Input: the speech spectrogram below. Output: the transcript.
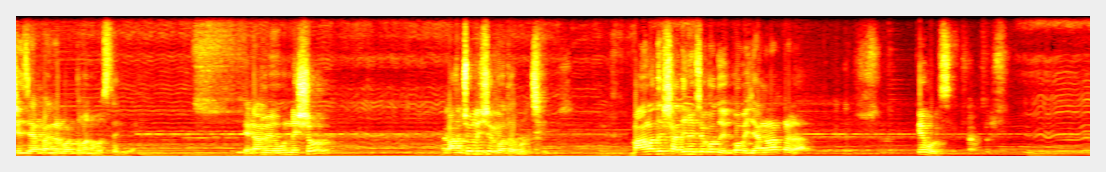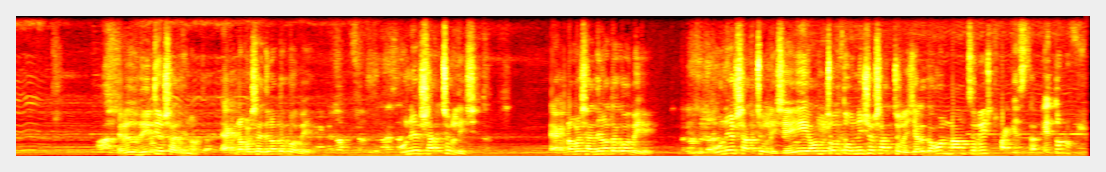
সেই জাপানের বর্তমান অবস্থা কি? এটা আমি উনিশশো পাঁচচল্লিশের কথা বলছি। বাংলাদেশ স্বাধীন হয়েছে কত? কবে? জানেন আপনারা? কে বলছে? এটা তো দ্বিতীয় স্বাধীনতা। এক নম্বর স্বাধীনতা কবে? উনিশশো সাতচল্লিশ। এক নম্বর স্বাধীনতা কবে? উনিশশো সাতচল্লিশ। এই অঞ্চল তো উনিশশো সাতচল্লিশ। এটা তখন নাম ছিল ইস্ট পাকিস্তান। এতটুকুই।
